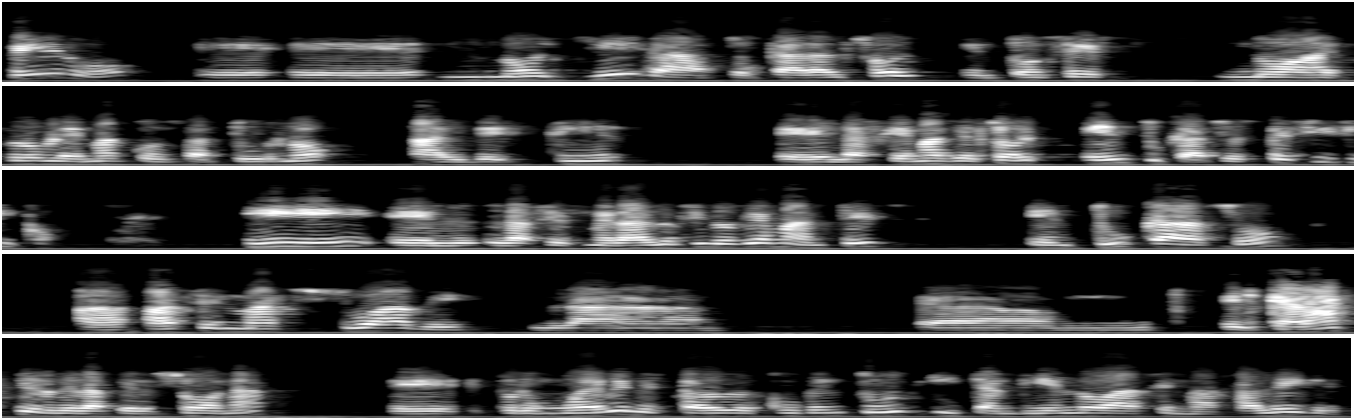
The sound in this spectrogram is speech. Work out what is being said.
Pero eh, eh, no llega a tocar al Sol, entonces no hay problema con Saturno al vestir eh, las gemas del sol, en tu caso específico. Y las esmeraldas y los diamantes, en tu caso, hacen más suave la, el carácter de la persona, eh, promueve el estado de juventud y también lo hace más alegre.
